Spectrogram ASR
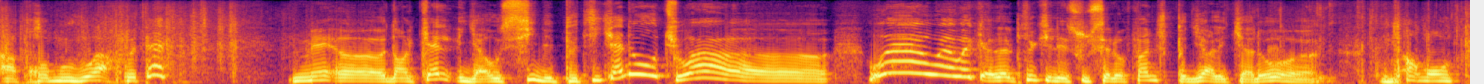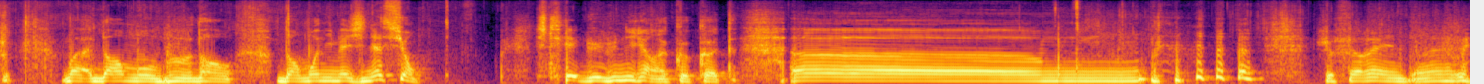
à promouvoir peut-être, mais euh, dans lequel il y a aussi des petits cadeaux, tu vois. Euh, ouais, ouais, ouais. Le truc, il est sous cellophane, je peux dire les cadeaux euh, dans mon, dans mon, dans, dans mon imagination. Je t'ai vu venir, un hein, cocotte. je ferai une.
